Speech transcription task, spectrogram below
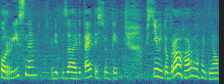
корисне, завітайте сюди. Всім добра, гарного дня!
